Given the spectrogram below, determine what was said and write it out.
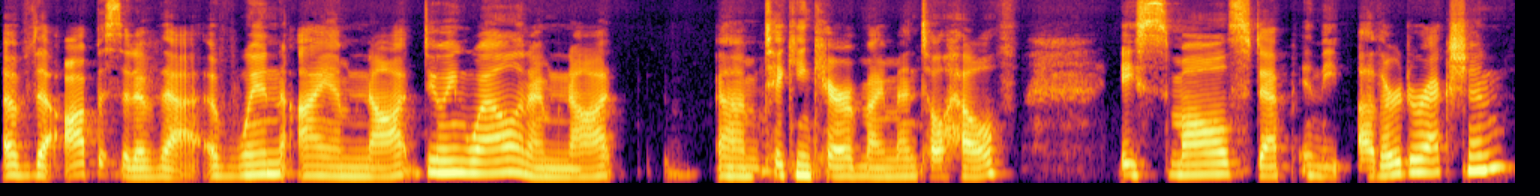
of the opposite of that, of when I am not doing well and I'm not um, taking care of my mental health, a small step in the other direction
